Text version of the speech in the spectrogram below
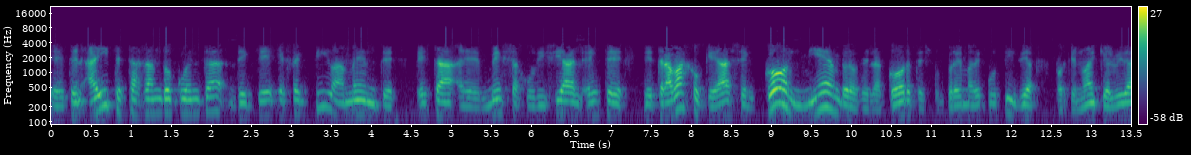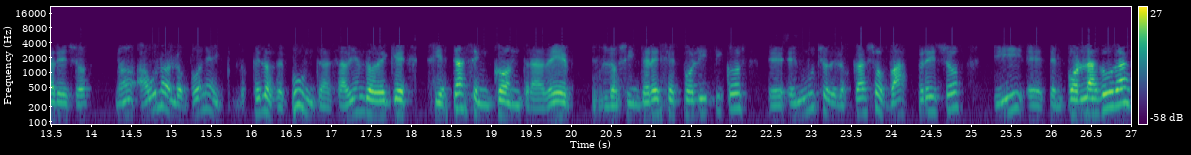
este, ahí te estás dando cuenta de que efectivamente esta eh, mesa judicial, este eh, trabajo que hacen con miembros de la Corte Suprema de Justicia, porque no hay que olvidar eso, ¿no? A uno lo pone los pelos de punta, sabiendo de que si estás en contra de los intereses políticos, eh, en muchos de los casos vas preso y este, por las dudas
